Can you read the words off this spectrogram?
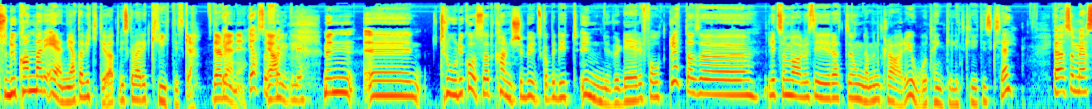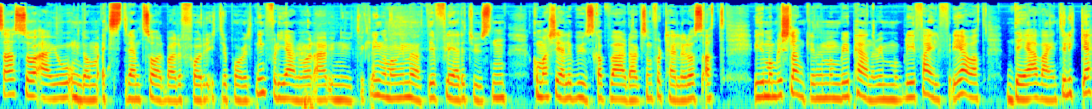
Så du kan være enig i at det er viktig at vi skal være kritiske? Det er du enig i? Ja, selvfølgelig. Ja. Men øh, Tror du ikke også at kanskje budskapet ditt undervurderer folk litt? Altså, litt som Valo sier, at ungdommen klarer jo å tenke litt kritisk selv. Ja, Som jeg sa, så er jo ungdom ekstremt sårbare for ytre påvirkning fordi hjernen vår er under utvikling. Og når vi møter flere tusen kommersielle budskap hver dag som forteller oss at vi må bli slankere, vi må bli penere, vi må bli feilfrie, og at det er veien til lykke,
